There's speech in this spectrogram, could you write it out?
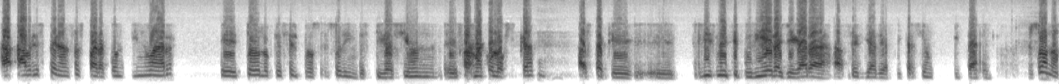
abre esperanzas para continuar eh, todo lo que es el proceso de investigación farmacológica hasta que felizmente pudiera llegar a, a, ser ya de aplicación en personas.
